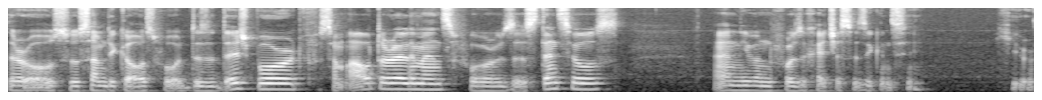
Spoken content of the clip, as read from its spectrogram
there are also some decals for the dashboard, for some outer elements, for the stencils and even for the hatches as you can see here.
